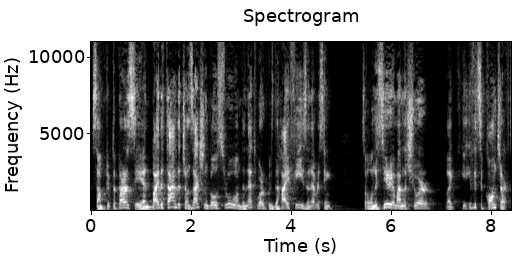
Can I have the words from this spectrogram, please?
some cryptocurrency, and by the time the transaction goes through on the network with the high fees and everything, so on Ethereum, I'm not sure. Like if it's a contract,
